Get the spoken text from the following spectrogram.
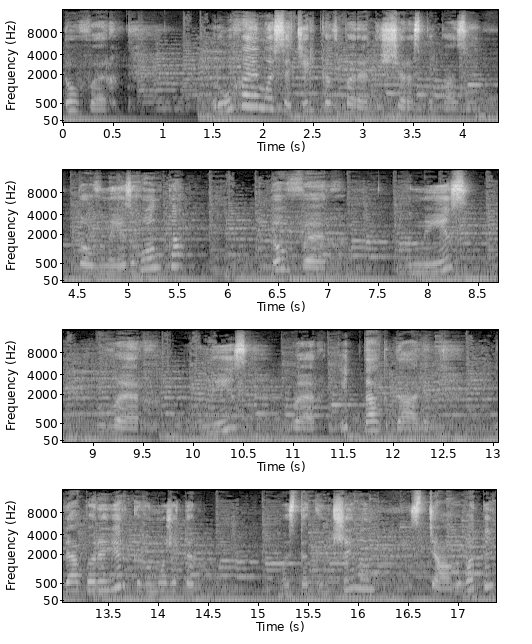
то вверх. Рухаємося тільки вперед, ще раз показую. То вниз голка, то вверх, вниз, вверх, вниз, вверх і так далі. Для перевірки ви можете ось таким чином стягувати.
